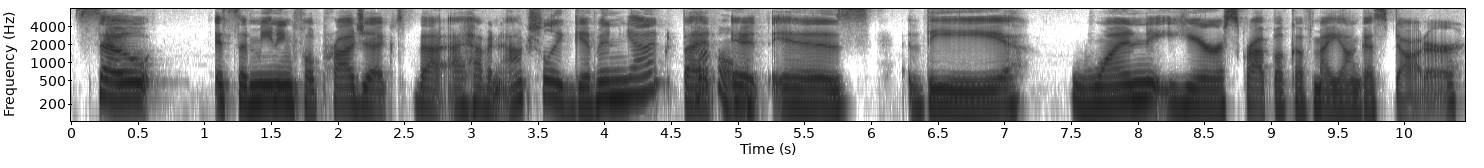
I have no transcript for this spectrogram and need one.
So it's a meaningful project that I haven't actually given yet, but Oh. it is the one year scrapbook of my youngest daughter.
